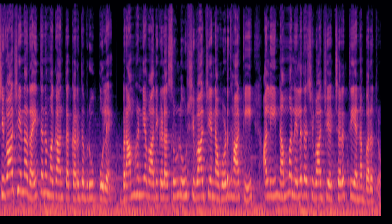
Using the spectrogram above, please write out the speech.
ಶಿವಾಜಿಯನ್ನ ರೈತನ ಮಗ ಅಂತ ಕರೆದವರು ಪುಲೆ. ಬ್ರಾಹ್ಮಣ್ಯವಾದಿಗಳ ಸುಳ್ಳು ಶಿವಾಜಿಯನ್ನ ಹೊಡೆದು ಹಾಕಿ ಅಲ್ಲಿ ನಮ್ಮ ನೆಲದ ಶಿವಾಜಿಯ ಚರಿತ್ರೆಯನ್ನ ಬರೆದ್ರು.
